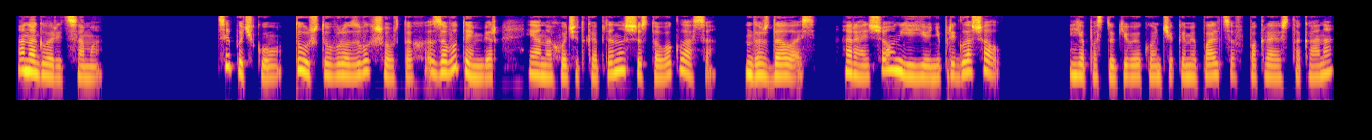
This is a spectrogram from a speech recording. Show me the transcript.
Она говорит сама. Цыпочку, ту, что в розовых шортах, зовут Эмбер, и она хочет капитана с шестого класса. Дождалась. Раньше он ее не приглашал. Я постукиваю кончиками пальцев по краю стакана,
